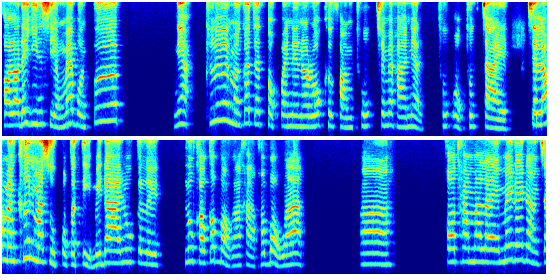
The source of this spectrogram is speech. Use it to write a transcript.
พอเราได้ยินเสียงแม่บ่นปุ๊บเนี่ยคลื่นมันก็จะตกไปในนรกคือความทุกข์ใช่ไหมคะเนี่ยทุกอกทุกใจ เสร็จแล้วมันขึ้นมาสู่ปกติไม่ได้ ลูกก็เลย ลูกเขาก็บอกอะค่ะเขาบอกว่าอ่าพอทำอะไรไม่ได้ดั่งใจ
